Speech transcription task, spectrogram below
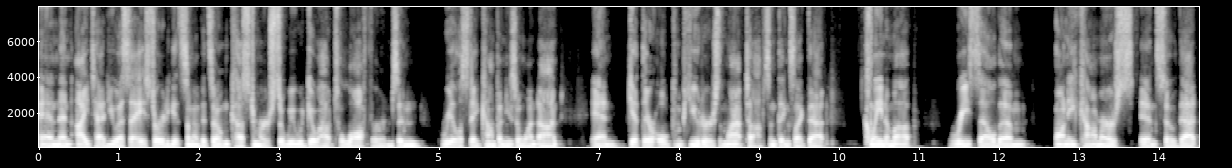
And then ITAD USA started to get some of its own customers. So we would go out to law firms and real estate companies and whatnot and get their old computers and laptops and things like that, clean them up, resell them on e-commerce. And so that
